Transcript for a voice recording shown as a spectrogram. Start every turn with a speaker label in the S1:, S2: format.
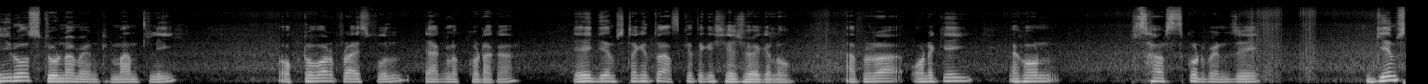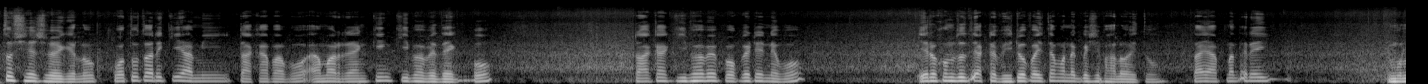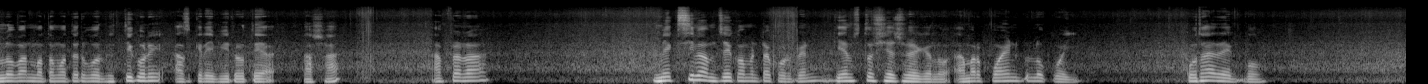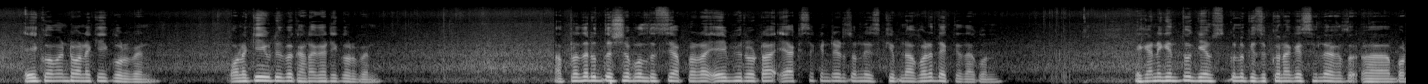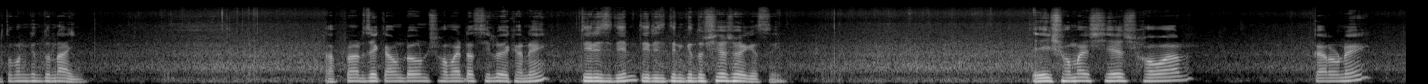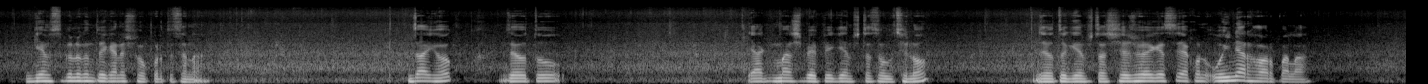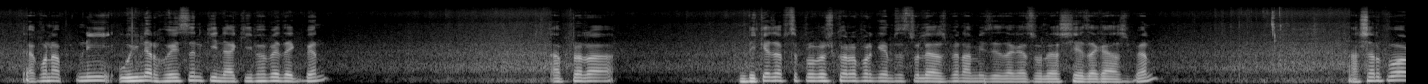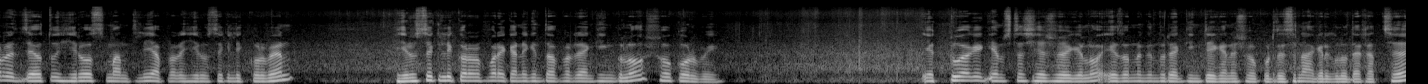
S1: Heroes tournament monthly, October prize pool এক লক্ষ টাকা। এই গেমসটা কিন্তু আজকে থেকে শেষ হয়ে গেল। আপনারা অনেকেই এখন সার্চ করবেন যে গেমস তো শেষ হয়ে গেল, কত তারিখে আমি টাকা পাবো, আমার র্যাঙ্কিং কীভাবে দেখব, টাকা কীভাবে পকেটে নেব, এরকম যদি একটা ভিডিও পাইতাম অনেক বেশি ভালো হতো তাই আপনাদের এই মূল্যবান মতামতের উপর ভিত্তি করে আজকের এই ভিডিওতে আসা। আপনারা ম্যাক্সিমাম যে কমেন্টটা করবেন গেমস তো শেষ হয়ে গেল, আমার পয়েন্টগুলো কই? কোথায় দেখব? এই কমেন্ট অনেকেই করবেন, অনেকেই ইউটিউবে ঘাটাঘাটি করবেন। আপনাদের উদ্দেশ্যে বলতেছি, আপনারা এই ভিডিওটা এক সেকেন্ডের জন্য স্কিপ না করে দেখতে থাকুন। এখানে কিন্তু গেমসগুলো কিছুক্ষণ আগে ছিল বর্তমান কিন্তু নাই। আপনার যে কাউন্টডাউন সময়টা ছিল এখানে, তিরিশ দিন তিরিশ দিন কিন্তু শেষ হয়ে গেছে। এই সময় শেষ হওয়ার কারণে গেমসগুলো কিন্তু এখানে শো করতেছে না। যাই হোক, যেহেতু এক মাস ব্যাপী গেমসটা চলছিল, যেহেতু গেমসটা শেষ হয়ে গেছে, এখন উইনার হওয়ার পালা। এখন আপনি উইনার হয়েছেন কি না কীভাবে দেখবেন? আপনারা বিকেজ অ্যাপসে প্রবেশ করার পর গেমসে চলে আসবেন, আমি যে জায়গায় চলে আসি সেই জায়গায় আসবেন। আসার পর যেহেতু হিরোস মান্থলি আপনারা হিরোসে ক্লিক করবেন। হিরোসে ক্লিক করার পর এখানে কিন্তু আপনার র্যাঙ্কিংগুলো শো করবে। একটু আগে গেমসটা শেষ হয়ে গেল, এজন্য কিন্তু র্যাঙ্কিংটা এখানে শো করতেছে না, আগেরগুলো দেখাচ্ছে।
